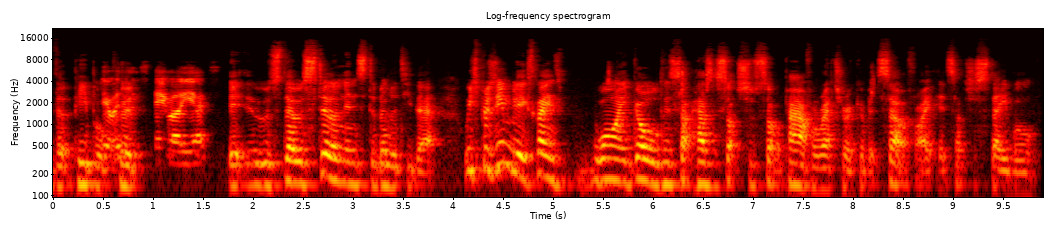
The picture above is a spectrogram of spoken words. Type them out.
that people it was could unstable. Yes. it, it was there was still an instability there, which presumably explains why gold has such a sort of powerful rhetoric of itself, right? It's such a stable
